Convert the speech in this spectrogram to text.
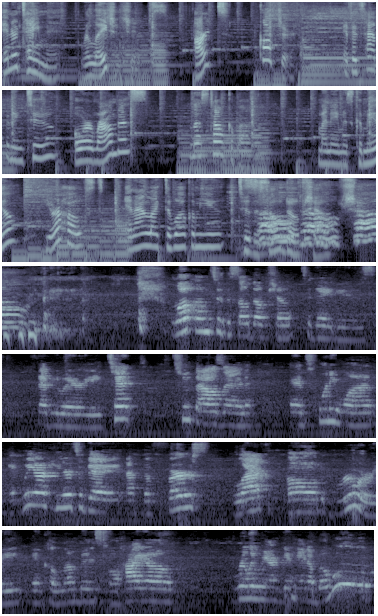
entertainment, relationships, art, culture. If it's happening to or around us, let's talk about it. My name is Camille, your host, and I'd like to welcome you to the Soul, Dope, Show. Show. Welcome to the Soul Dope Show. Today is February 10th, 2021, and we are here today at the first black owned brewery in Columbus, Ohio. Really, we aren't getting in a but woo!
